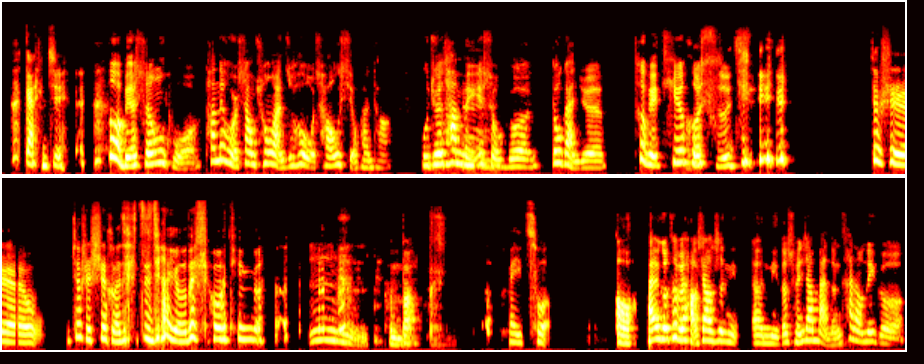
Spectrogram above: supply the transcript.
感觉 特别生活。他那会儿上春晚之后，我超喜欢他。我觉得他每一首歌都感觉特别贴合实际，就是就是适合在自驾游的时候听的。嗯，很棒。没错。哦，还有一个特别好笑是你呃，你的纯享版能看到那个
